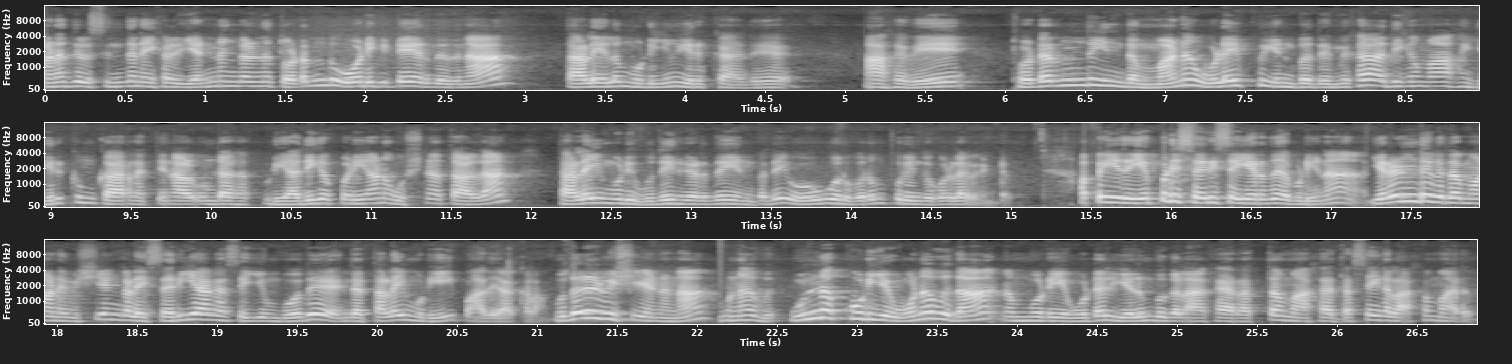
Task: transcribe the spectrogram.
மனதில் சிந்தனைகள் எண்ணங்கள்னு தொடர்ந்து ஓடிக்கிட்டே இருந்ததுன்னா தலையில் முடியும் இருக்காது. ஆகவே தொடர்ந்து இந்த மன உழைப்பு என்பது மிக அதிகமாக இருக்கும் காரணத்தினால் உண்டாகக்கூடிய அதிகப்படியான உஷ்ணத்தால் தான் தலைமுடி உதிர்கிறது என்பதை ஒவ்வொருவரும் புரிந்து கொள்ள வேண்டும். அப்போ இதை எப்படி சரி செய்யறது அப்படின்னா இரண்டு விதமான விஷயங்களை சரியாக செய்யும் போது இந்த தலைமுடியை பாதுகாக்கலாம். முதல் விஷயம் என்னன்னா உணவு. உண்ணக்கூடிய உணவு தான் நம்முடைய உடல் எலும்புகளாக ரத்தமாக தசைகளாக மாறுது.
